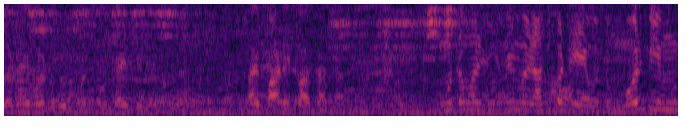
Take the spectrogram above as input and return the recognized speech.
લડાઈ લડશું ને મજબૂતાઈથી લડશું. ભાઈ પાણી પાક હતા હું તમારી ચૂંટણીમાં રાજકોટ આવ્યો હતો. મોરબી હું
